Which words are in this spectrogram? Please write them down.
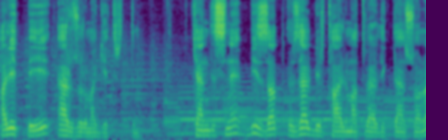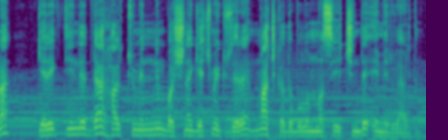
Halit Bey'i Erzurum'a getirttim. Kendisine bizzat özel bir talimat verdikten sonra gerektiğinde derhal tümeninin başına geçmek üzere Maçka'da bulunması için de emir verdim.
